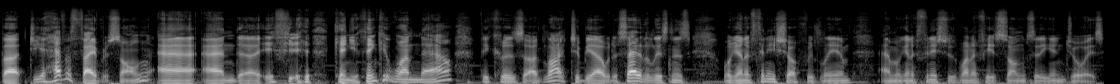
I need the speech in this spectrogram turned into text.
but do you have a favourite song? Uh, and uh, if you, can you think of one now? Because I'd like to be able to say to the listeners, we're going to finish off with Liam and we're going to finish with one of his songs that he enjoys.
